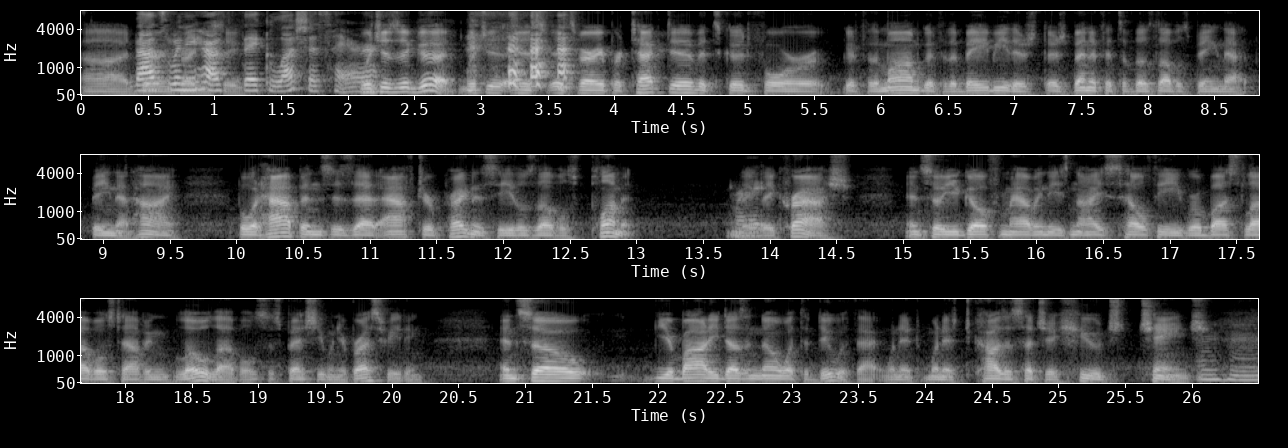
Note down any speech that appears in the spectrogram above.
Uh, That's when you have thick, luscious hair, which is a good. Which is it's, it's, very protective. It's good for good for the mom, good for the baby. There's there's benefits of those levels being that being that high. But what happens is that after pregnancy, those levels plummet. Right. They, they crash. And so you go from having these nice, healthy, robust levels to having low levels, especially when you're breastfeeding. And so your body doesn't know what to do with that when it when it causes such a huge change. Mm-hmm.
